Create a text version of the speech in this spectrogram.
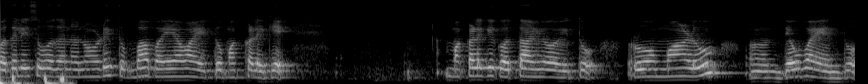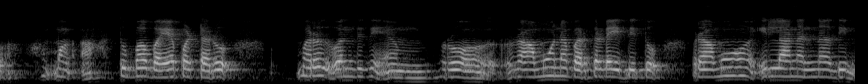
ಬದಲಿಸುವುದನ್ನು ನೋಡಿ ತುಂಬಾ ಭಯವಾಯಿತು ಮಕ್ಕಳಿಗೆ. ಮಕ್ಕಳಿಗೆ ಗೊತ್ತಾಗೋಯಿತು, ರೋಮಾಳು ದೆವ್ವ ಎಂದು. ತುಂಬಾ ಭಯಪಟ್ಟರು ಮರು ಒಂದು ದಿ- ಆಮ್, ರೋ- ರಾಮುನ ಬರ್ತಡೇ ಇದ್ದಿತ್ತು ರಾಮು ಇಲ್ಲ ನನ್ನ ದಿನ್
